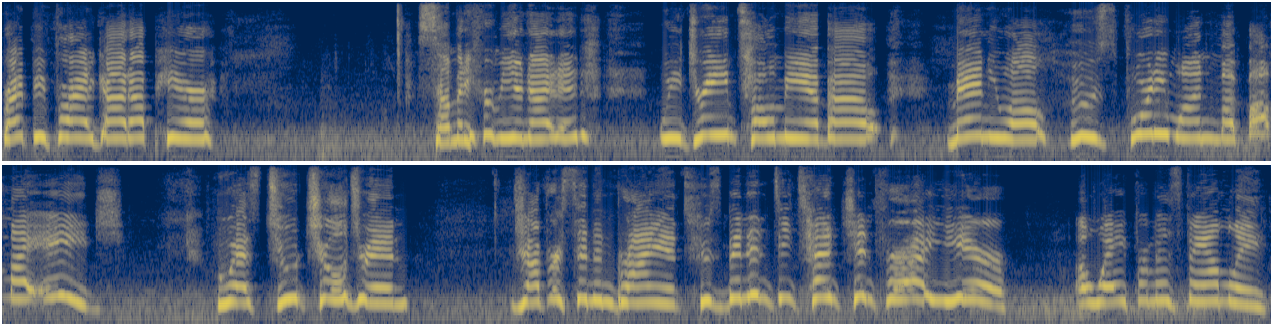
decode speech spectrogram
right before I got up here, somebody from United We Dream told me about Manuel, who's 41, about my age, who has two children, Jefferson and Bryant, who's been in detention for a year away from his family.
